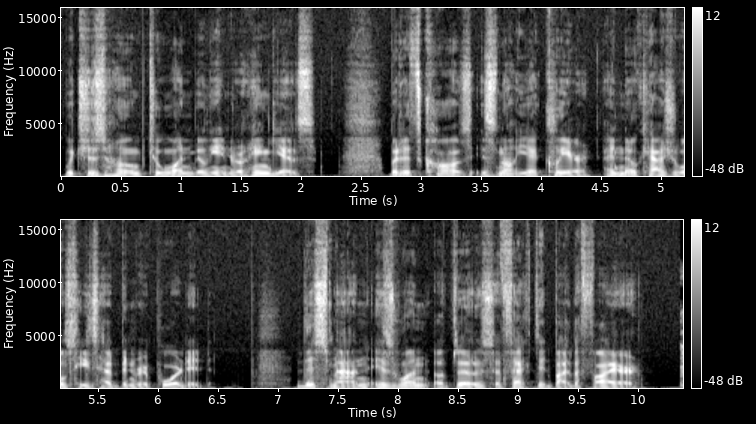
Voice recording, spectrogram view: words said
which is home to 1 million Rohingyas. But its cause is not yet clear and no casualties have been reported. This man is one of those affected by the fire. I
